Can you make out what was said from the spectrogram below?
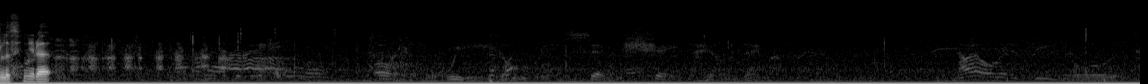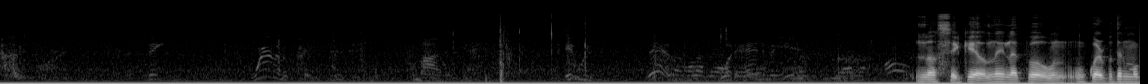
Me in. No sé qué onda y puedo- un, un cuerpo tenemos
